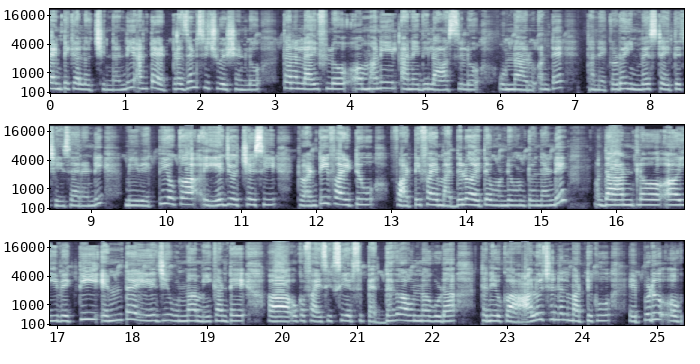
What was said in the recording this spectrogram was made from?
పెంటికల్ వచ్చిందండి. అంటే అట్ ప్రెజెంట్ సిచ్యువేషన్లో తన లైఫ్‌లో మనీ అనేది లాస్‌లో ఉన్నారు. అంటే తనెక్కడో ఇన్వెస్ట్ అయితే చేశారండి. మీ వ్యక్తి యొక్క ఏజ్ వచ్చేసి 25-45 మధ్యలో అయితే ఉండి ఉంటుందండి. దాంట్లో ఈ వ్యక్తి ఎంత ఏజ్ ఉన్నా మీకంటే ఒక 5, 6 ఇయర్స్ పెద్దగా ఉన్నా కూడా తన యొక్క ఆలోచనలు మట్టుకు ఎప్పుడూ ఒక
